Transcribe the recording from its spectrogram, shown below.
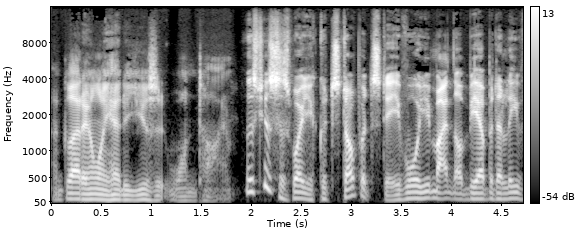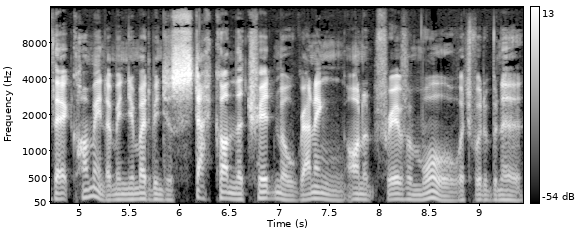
I'm glad I only had to use it one time. It's just as well you could stop it, Steve, or you might not be able to leave that comment. I mean, you might have been just stuck on the treadmill running on it forevermore, which would have been a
